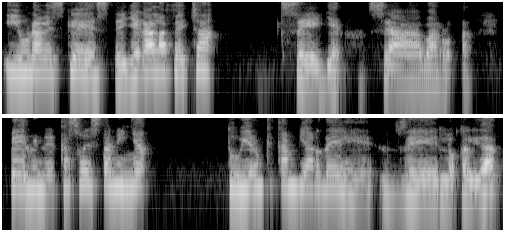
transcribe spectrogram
Y una vez que este, llega la fecha, se llena, se abarrota. Pero en el caso de esta niña, tuvieron que cambiar de, localidad.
